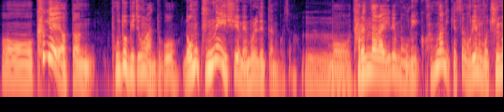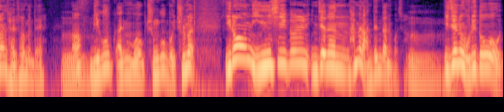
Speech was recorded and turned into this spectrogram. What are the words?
어 크게 어떤 보도 비중을 안 두고 너무 국내 이슈에 매몰됐다는 거죠. 음, 뭐 다른 나라 일이 뭐 우리 상관이 있겠어? 우리는 뭐 줄만 잘 서면 돼. 어? 음. 미국 아니면 뭐 중국 뭐 줄만 이런 인식을 이제는 하면 안 된다는 거죠. 음, 이제는 우리도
